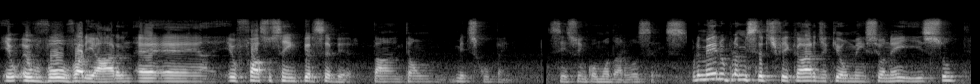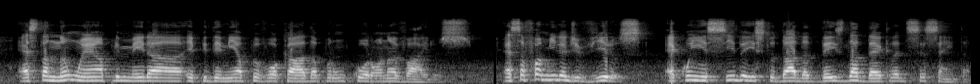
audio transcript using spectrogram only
eu, eu, vou variar. É, é, eu faço sem perceber, tá? Então me desculpem se isso incomodar vocês. Primeiro, para me certificar de que eu mencionei isso, esta não é a primeira epidemia provocada por um coronavírus. Essa família de vírus é conhecida e estudada desde a década de 60,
